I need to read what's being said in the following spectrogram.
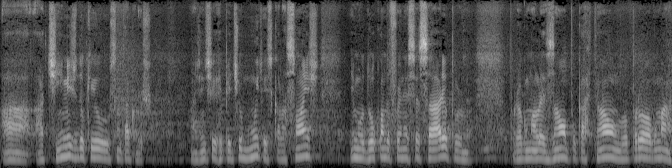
a, a times do que o Santa Cruz. A gente repetiu muito as escalações e mudou quando foi necessário por, por alguma lesão, por cartão ou por alguma,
